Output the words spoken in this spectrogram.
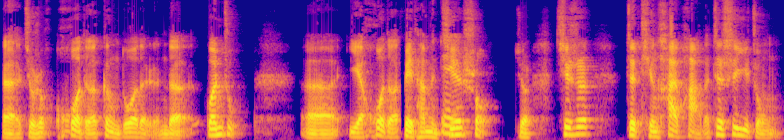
呃，就是获得更多的人的关注，呃，也获得被他们接受。就是其实这挺害怕的，这是一种。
